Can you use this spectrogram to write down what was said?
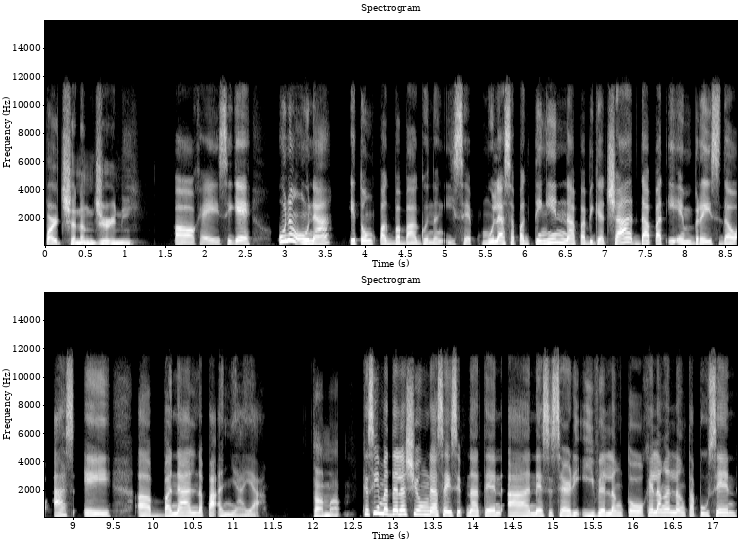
Part siya ng journey. Okay, sige. Unang-una, itong pagbabago ng isip. Mula sa pagtingin na pabigat siya, dapat i-embrace daw as a ah, banal na paanyaya. Tama. Kasi madalas yung nasa isip natin, ah, necessary evil lang to, kailangan lang tapusin.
